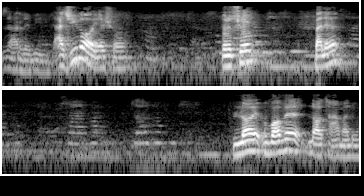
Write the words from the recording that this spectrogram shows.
ذره بینید عجیب آیش ها درست شد؟ بله. لا واو لا تعملون.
